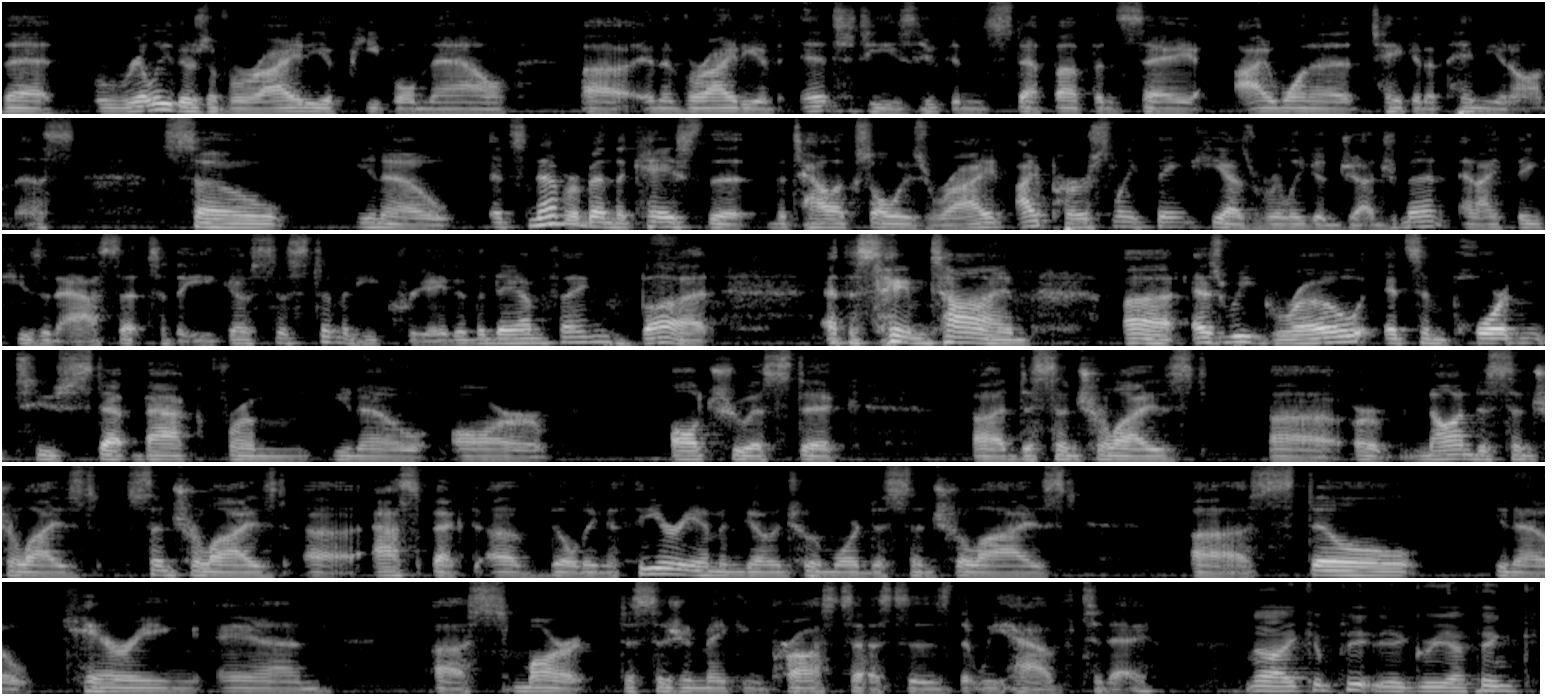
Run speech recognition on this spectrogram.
that really there's a variety of people now uh, and a variety of entities who can step up and say, I want to take an opinion on this. So, you know, it's never been the case that Vitalik's always right. I personally think he has really good judgment and I think he's an asset to the ecosystem and he created the damn thing. Hmm. But at the same time, uh, as we grow, it's important to step back from, you know, our altruistic, uh, decentralized uh, or non-decentralized centralized uh, aspect of building ethereum and go into a more decentralized uh, still you know caring and uh, smart decision making processes that we have today? No i completely agree. I think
